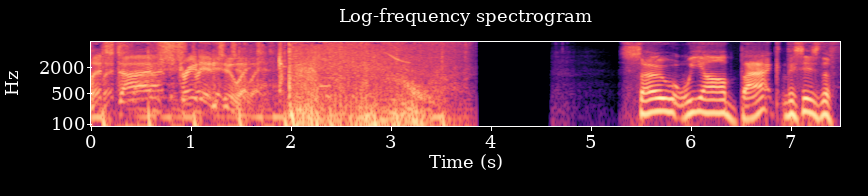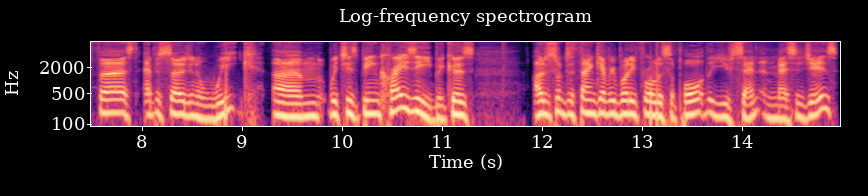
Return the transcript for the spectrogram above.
Let's dive straight into it. So we are back. This is the first episode in a week, um, which has been crazy because I just want to thank everybody for all the support that you've sent and messages.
